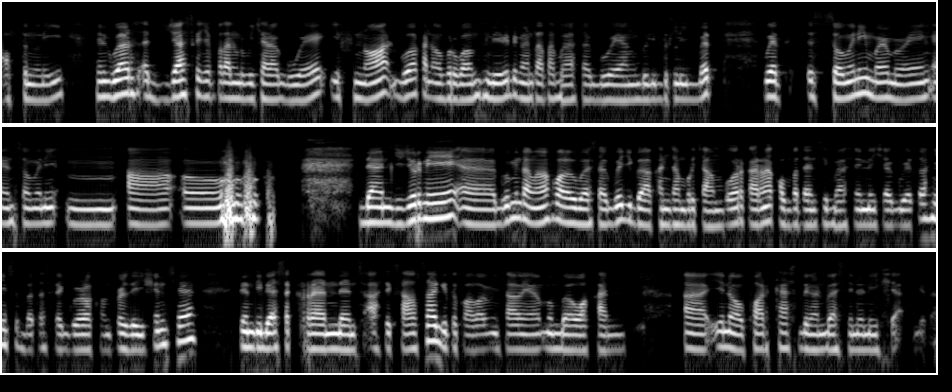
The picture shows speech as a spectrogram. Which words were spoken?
oftenly dan gue harus adjust kecepatan berbicara gue if not gue akan overwhelm sendiri dengan tata bahasa gue yang belibet-libet with so many murmuring and so many mm, ah, oh dan jujur nih eh, gue minta maaf kalau bahasa gue juga akan campur-campur karena kompetensi bahasa Indonesia gue tuh hanya sebatas regular conversations ya dan tidak sekeren dan seasik salsa gitu kalau misalnya membawakan uh, you know podcast dengan bahasa Indonesia gitu.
